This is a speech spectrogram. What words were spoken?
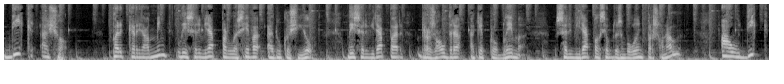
Dic això perquè realment li servirà per la seva educació, li servirà per resoldre aquest problema, servirà pel seu desenvolupament personal, o ho dic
